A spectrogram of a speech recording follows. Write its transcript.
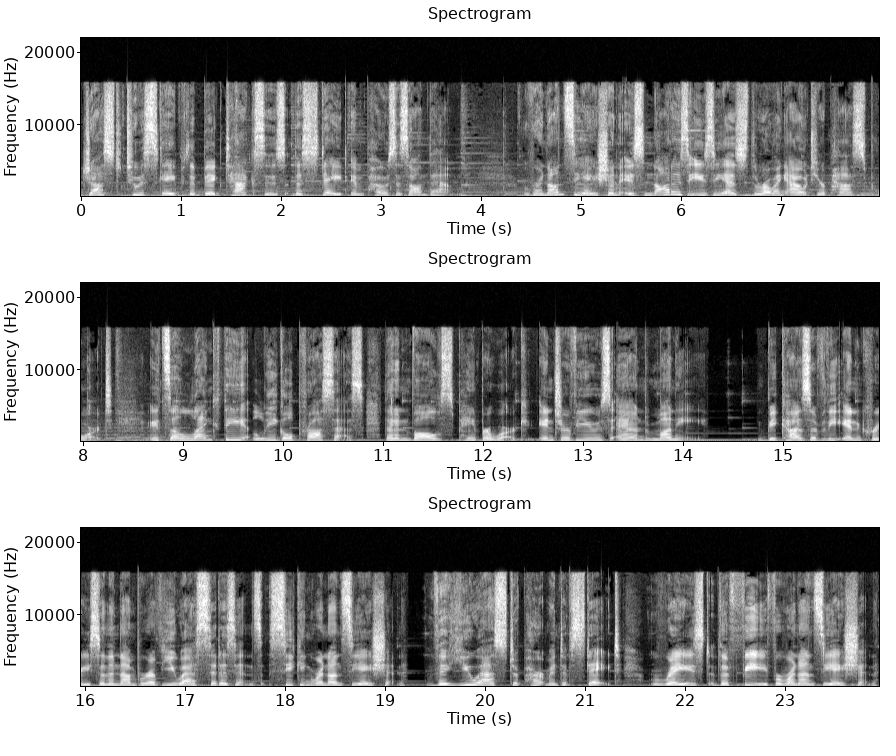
just to escape the big taxes the state imposes on them. Renunciation is not as easy as throwing out your passport. It's a lengthy legal process that involves paperwork, interviews, and money. Because of the increase in the number of U.S. citizens seeking renunciation, the U.S. Department of State raised the fee for renunciation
